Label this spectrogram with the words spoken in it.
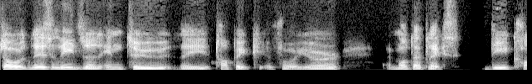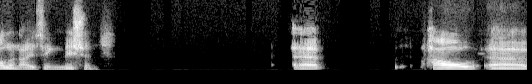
So this leads us into the topic for your multiplex decolonizing missions. Uh, how, uh,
